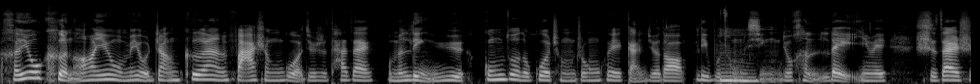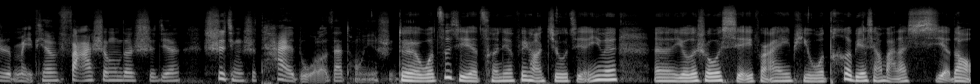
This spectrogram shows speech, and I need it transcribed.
很有可能哈，因为我们有这样个案发生过，就是他在我们领域工作的过程中会感觉到力不从心，就很累，因为实在是每天发生的时间事情是太多了，在同一时间。对我自己也曾经非常纠结，因为嗯，有的时候我写一份 IEP，我特别想把它写到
